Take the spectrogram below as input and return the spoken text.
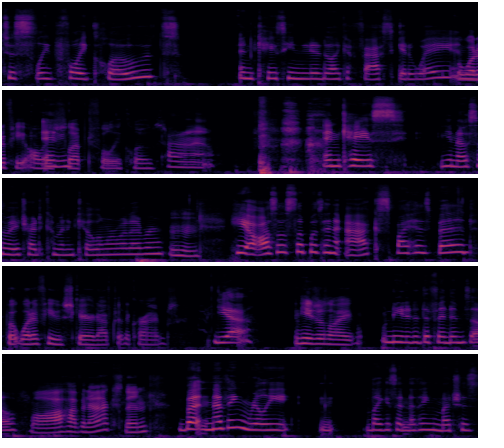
to sleep fully clothed in case he needed like a fast getaway. But And what if he always and- slept fully clothed? I don't know. In case you know somebody tried to come in and kill him or whatever. hmm He also slept with an axe by his bed. But what if he was scared after the crimes? Yeah, And he just like, needed to defend himself. well, I'll have an axe then. But nothing really, like I said, nothing much is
